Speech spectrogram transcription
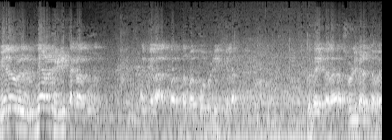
ಬೇರೆಯವರು ವಿಜ್ಞಾನ ಕ್ರೆಡಿಟ್ ತಗೊಳಕ್ ಅದಕ್ಕೆಲ್ಲ ಹಾಕ್ಬಾರ್ದು ನಂಬಕ್ ಹೋಗ್ಬಿಡಿ ಈಗೆಲ್ಲ ಗೊತ್ತಾಯ್ತಲ್ಲ ಸುಳ್ಳು ಹೇಳ್ತವೆ.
